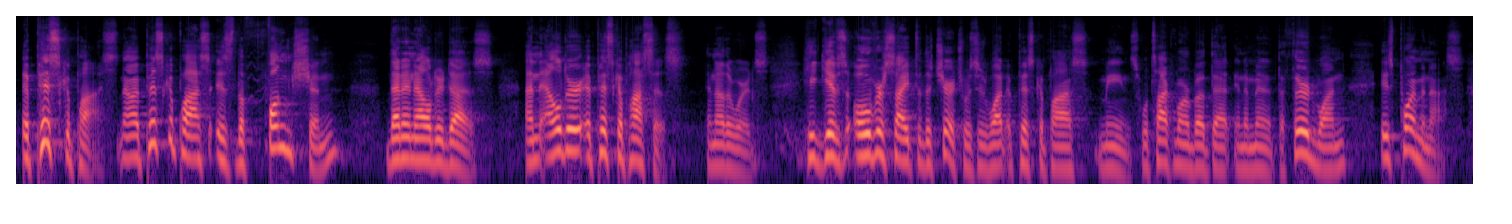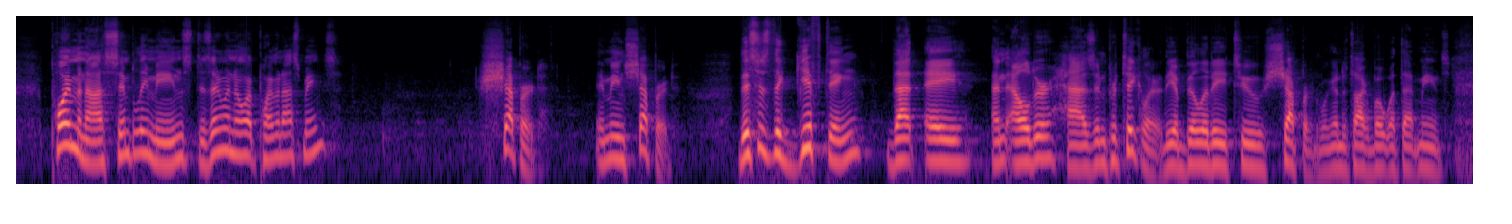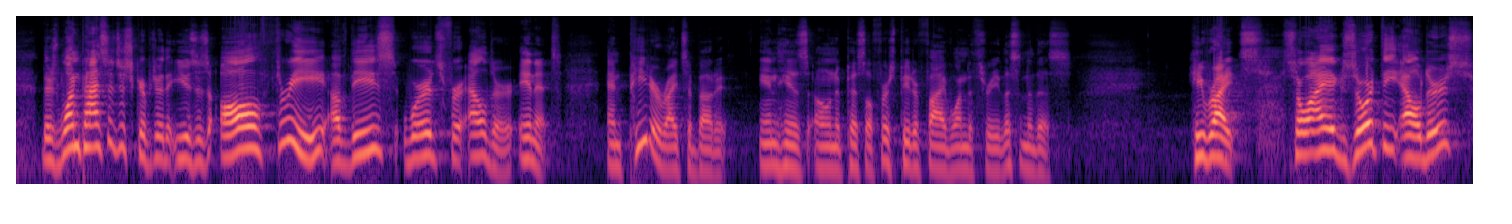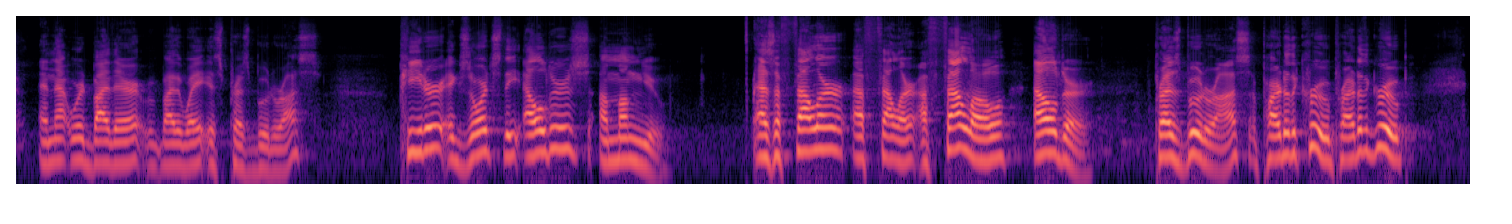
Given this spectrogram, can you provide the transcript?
episkopos. Now, episkopos is the function that an elder does. An elder episkoposes, in other words he gives oversight to the church, which is what episkopos means. We'll talk more about that in a minute. The third one is poimenos. Poimenos simply means, does anyone know what poimenos means? Shepherd. It means shepherd. This is the gifting that a, an elder has in particular, the ability to shepherd. We're going to talk about what that means. There's one passage of scripture that uses all three of these words for elder in it, and Peter writes about it in his own epistle, 1 Peter 5 1 to 3. Listen to this. He writes, So I exhort the elders, and that word by there, by the way, is presbyteros. Peter exhorts the elders among you as a feller, a feller, a fellow elder, presbyteros, a part of the crew, part of the group,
